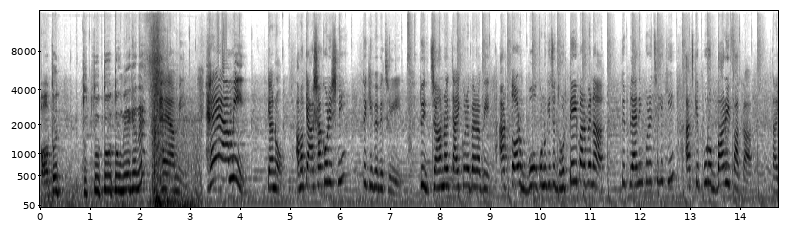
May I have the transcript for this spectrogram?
অথচ তু- তু- তু- তুমি এখানে? হ্যাঁ আমি। হ্যাঁ আমি। কেন? আমাকে আশা করিসনি? তুই কি ভেবেছিলি? তুই যা নয় তাই করে বেড়াবি, আর তোর বউ কোনো কিছু ধরতেই পারবে না। তুই প্ল্যানিং করেছিলি কি? আজকে পুরো বাড়ি ফাঁকা। তাই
